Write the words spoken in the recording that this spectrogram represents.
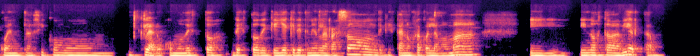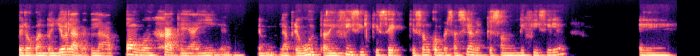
cuenta, así como, claro, como de esto, de esto de que ella quiere tener la razón, de que está enojada con la mamá y, no estaba abierta. Pero cuando yo la, pongo en jaque ahí, en, la pregunta difícil, que, sé, que son conversaciones que son difíciles, eh,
